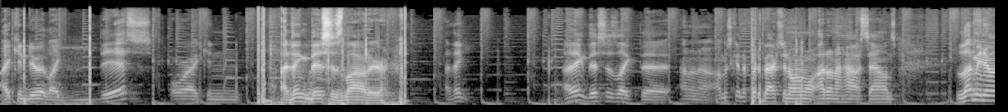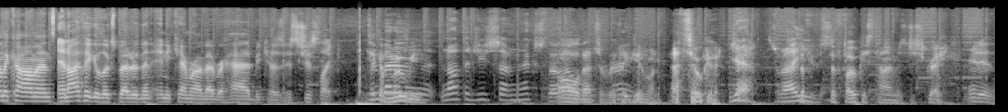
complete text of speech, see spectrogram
I can do it like this, or I can. I think this is louder. I think. I think this is like the. I don't know. I'm just gonna put it back to normal. I don't know how it sounds. Let me know in the comments. And I think it looks better than any camera I've ever had because it's just like. It's like a movie. The, not the G7X though. Oh, that's a really good one. That's so good. Yeah, that's what I The, use. the focus time is just great. It is.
